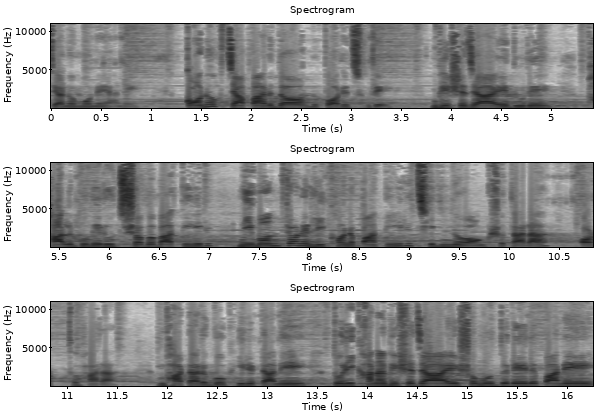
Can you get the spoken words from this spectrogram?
যেন মনে আনে। কনক চাপার দল পরে ঝুরে। ভেসে যায় দূরে। ফাল্গুনের উৎসব বাতির, নিমন্ত্রণ লিখন পাতির ছিন্ন অংশ তারা, অর্থহারা। ভাটার গভীর টানে তরিখানা ভেসে যায় সমুদ্রের পানে।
